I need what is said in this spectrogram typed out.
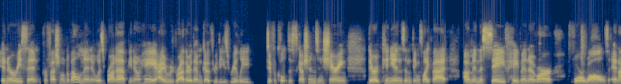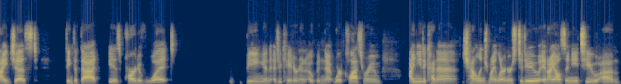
in a recent professional development, it was brought up, you know, hey, I would rather them go through these really difficult discussions and sharing their opinions and things like that um, in the safe haven of our four walls. And I just think that that is part of what being an educator in an open network classroom I need to kind of challenge my learners to do, and I also need to um,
